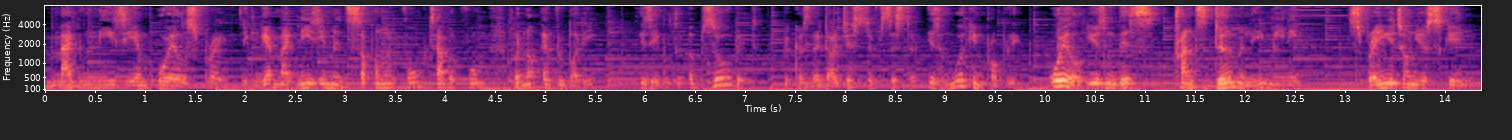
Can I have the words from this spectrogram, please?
magnesium oil spray. You can get magnesium in supplement form, tablet form, but not everybody is able to absorb it because their digestive system isn't working properly. Oil using this transdermally, meaning spraying it on your skin,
